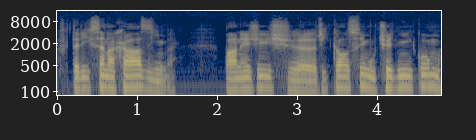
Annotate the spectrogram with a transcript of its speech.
v kterých se nacházíme. Pán Ježíš eh, říkal svým učedníkům,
